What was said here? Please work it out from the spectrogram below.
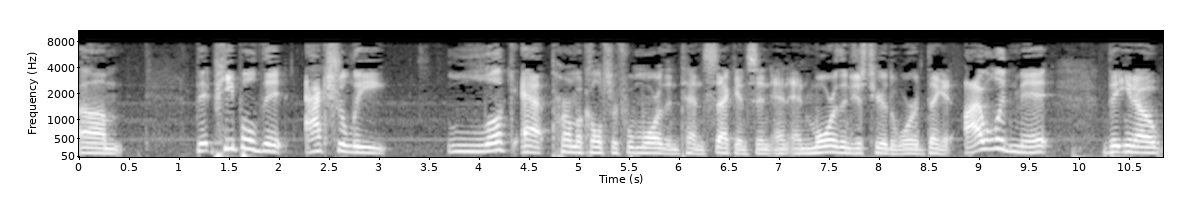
um, that people that actually look at permaculture for more than 10 seconds and, and, and more than just hear the word think it. I will admit that, you know,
